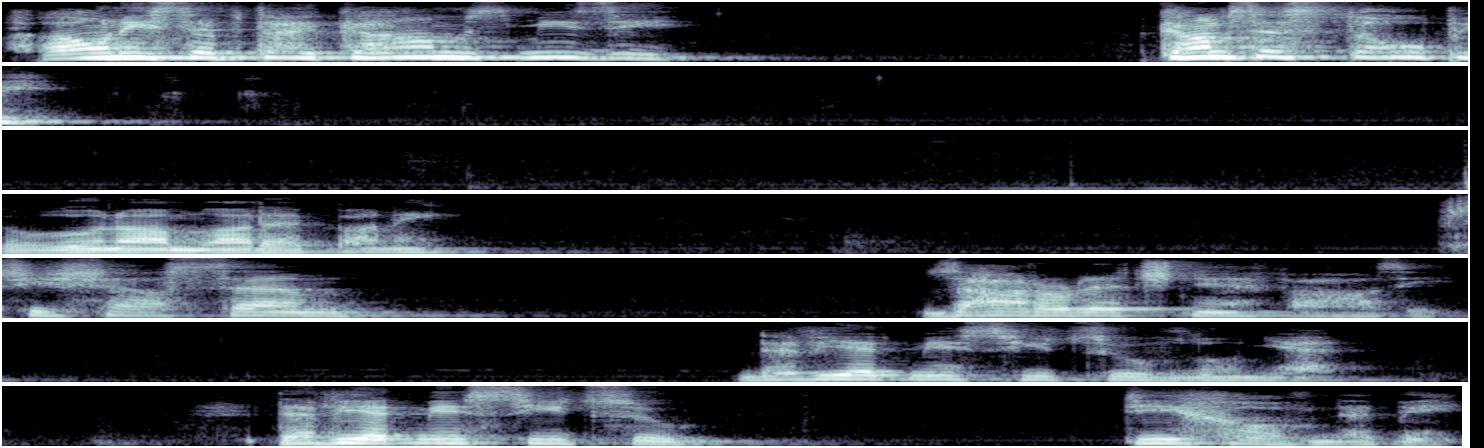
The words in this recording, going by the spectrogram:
A oni se ptají, kam zmizí? Kam se stoupí? To luna mladé pany. Přišel jsem v zárodečné fázi. Devět měsíců v luně. Devět měsíců ticho v nebi.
